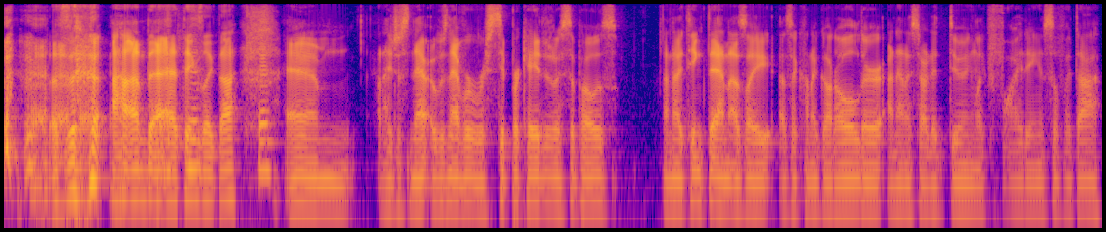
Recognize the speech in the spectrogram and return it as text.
and uh, things like that. Um, and I just never it was never reciprocated, I suppose and I think then as I as I kind of got older and then I started doing like fighting and stuff like that,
